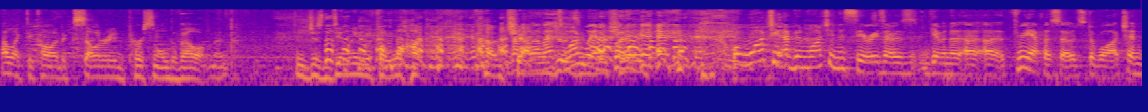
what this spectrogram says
I like to call it accelerated personal development. You're just dealing with a lot of challenges. Well, that's one way to put it. well, watching, I've been watching this series. I was given a, a, a three episodes to watch, and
